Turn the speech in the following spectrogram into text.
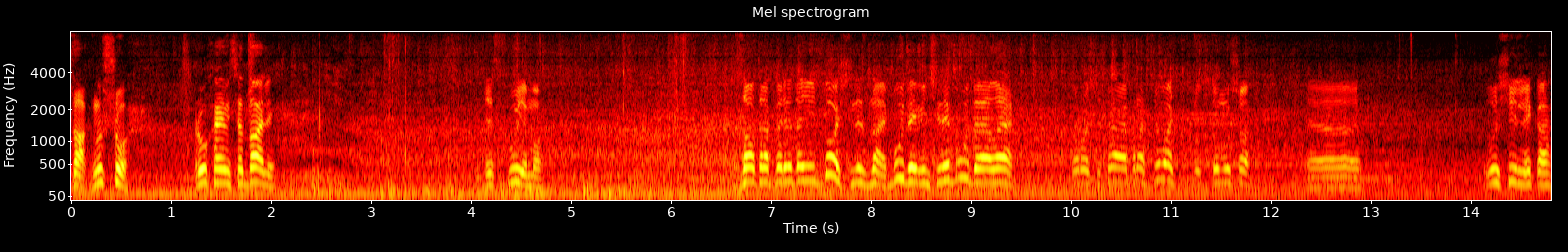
Так, ну що, рухаємося далі. Дискуємо. Завтра передають дощ, не знаю, буде він чи не буде, але коротше, треба працювати, тому що е, лущильника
